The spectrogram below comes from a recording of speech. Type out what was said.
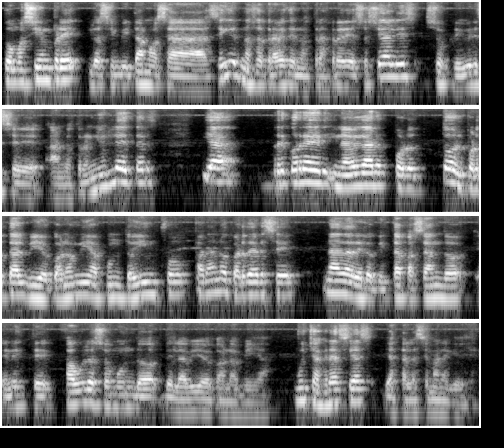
Como siempre, los invitamos a seguirnos a través de nuestras redes sociales, suscribirse a nuestros newsletters y a recorrer y navegar por todo el portal bioeconomía.info para no perderse nada de lo que está pasando en este fabuloso mundo de la bioeconomía. Muchas gracias y hasta la semana que viene.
